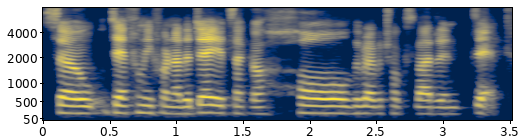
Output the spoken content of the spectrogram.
So definitely for another day, it's like a whole. The Rebbe talks about it in depth.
